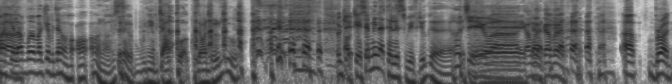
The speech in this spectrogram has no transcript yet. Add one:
makin lama makin macam oh, oh lah pasal bunyi macam atuk aku zaman dulu. Okey. Okey, okay, saya minat Taylor Swift juga. Oh, cewa. Cover, kan? cover. uh, Bron,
